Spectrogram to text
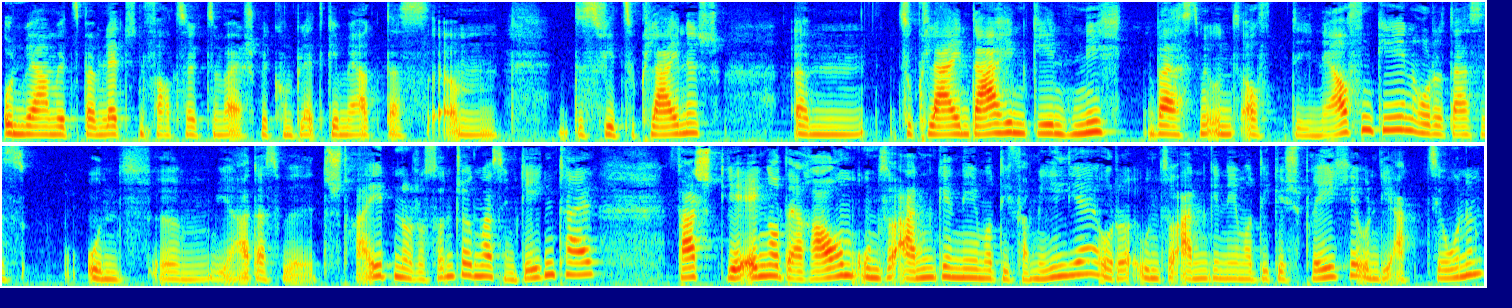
Und wir haben jetzt beim letzten Fahrzeug zum Beispiel komplett gemerkt, dass das viel zu klein ist. Ähm, zu klein dahingehend nicht, was wir uns auf die Nerven gehen oder dass es uns, ähm, ja, dass wir jetzt streiten oder sonst irgendwas. Im Gegenteil, fast je enger der Raum, umso angenehmer die Familie oder umso angenehmer die Gespräche und die Aktionen.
